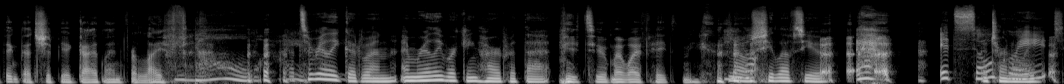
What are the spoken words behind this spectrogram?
I think that should be a guideline for life. No. That's a really good one. I'm really working hard with that. me too. My wife hates me. No, she loves you. It's so Eternally. great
